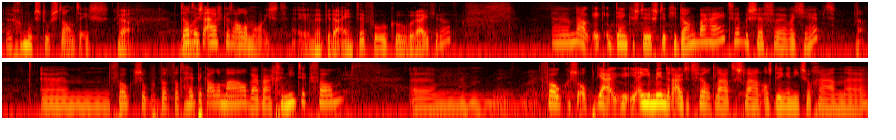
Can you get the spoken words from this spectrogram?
gemoedstoestand is. ja. Dat Mooi. is eigenlijk het allermooist. Heb je daar één tip voor? Hoe bereid je dat? Ehm, nou, ik, ik denk een stu- stukje dankbaarheid. Hè, beseffen wat je hebt. Ja. Ehm, focus op wat, wat heb ik allemaal, waar, waar geniet ik van. Ehm, focus op, ja, en je minder uit het veld laten slaan als dingen niet zo gaan eh, eh,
